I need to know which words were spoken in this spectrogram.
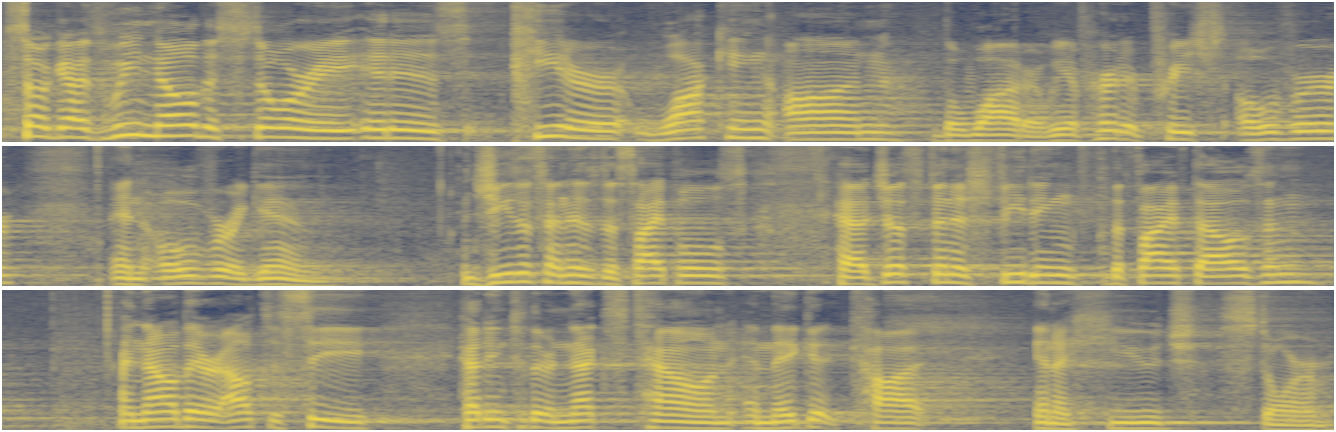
So, guys, we know the story. It is Peter walking on the water. We have heard it preached over and over again. Jesus and his disciples had just finished feeding the 5,000, and now they're out to sea, heading to their next town, and they get caught in a huge storm.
